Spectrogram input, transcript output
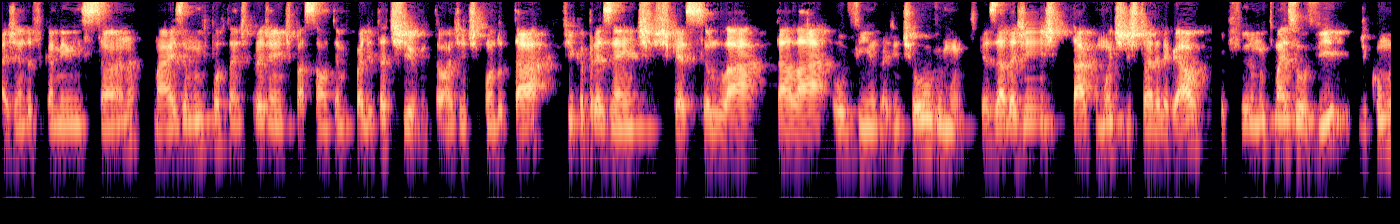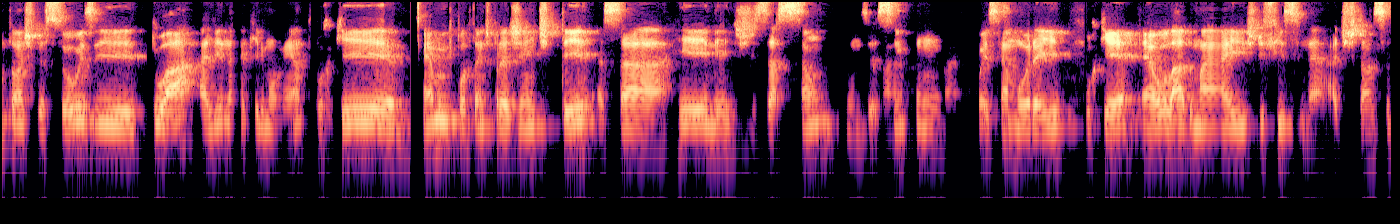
a agenda fica meio insana, mas é muito importante para a gente passar um tempo qualitativo. Então, a gente, quando tá, fica presente, esquece o celular, tá lá ouvindo. A gente ouve muito. Apesar da gente estar tá com um monte de história legal, eu prefiro muito mais ouvir de como estão as pessoas e doar ali naquele momento, porque é muito importante para a gente ter essa reenergização, vamos dizer assim, com com esse amor aí, porque é o lado mais difícil, né? A distância,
